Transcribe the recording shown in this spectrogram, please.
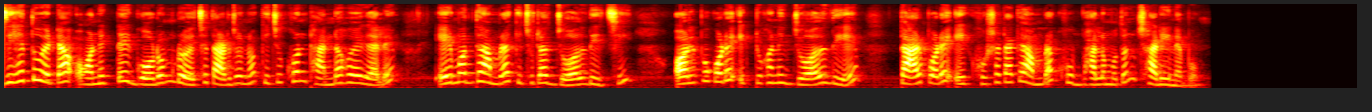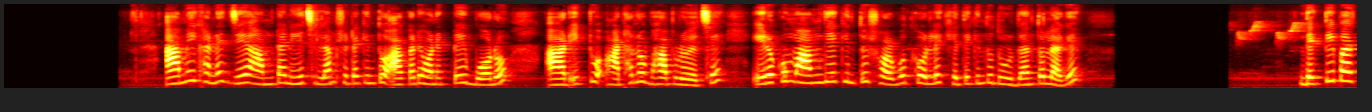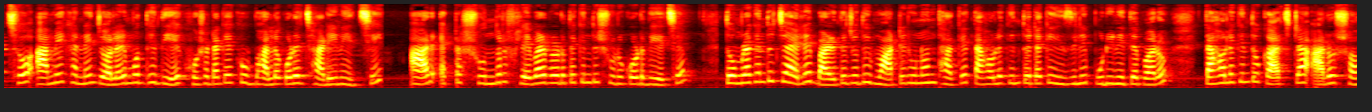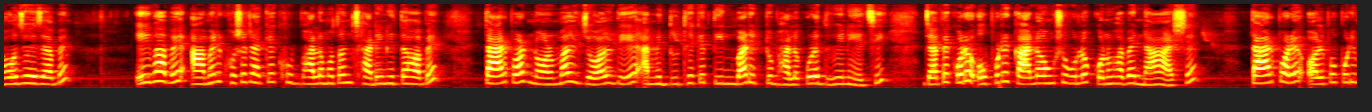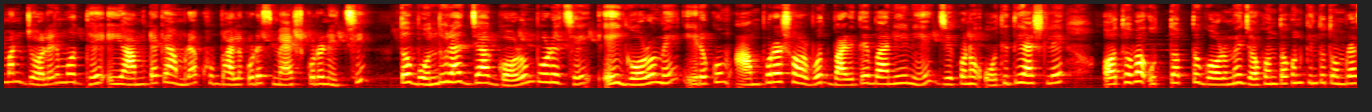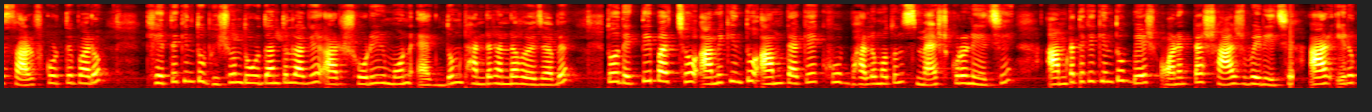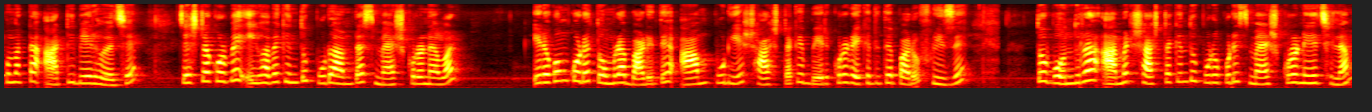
যেহেতু এটা অনেকটাই গরম রয়েছে তার জন্য কিছুক্ষণ ঠান্ডা হয়ে গেলে এর মধ্যে আমরা কিছুটা জল দিচ্ছি। অল্প করে একটুখানি জল দিয়ে তারপরে এই খোসাটাকে আমরা খুব ভালো মতন ছাড়িয়ে নেব। আমি এখানে যে আমটা নিয়েছিলাম সেটা কিন্তু আকারে অনেকটাই বড় আর একটু আঠালো ভাব রয়েছে। এরকম আম দিয়ে কিন্তু শরবত করলে খেতে কিন্তু দুর্দান্ত লাগে। দেখতেই পাচ্ছ, আমি এখানে জলের মধ্যে দিয়ে খোসাটাকে খুব ভালো করে ছাড়িয়ে নিচ্ছি আর একটা সুন্দর ফ্লেভার বেরোতে কিন্তু শুরু করে দিয়েছে। তোমরা কিন্তু চাইলে বাড়িতে যদি মাটির উনুন থাকে, তাহলে কিন্তু এটাকে ইজিলি পুড়িয়ে নিতে পারো। তাহলে কিন্তু কাজটা আরও সহজ হয়ে যাবে। এইভাবে আমের খোসাটাকে খুব ভালো মতন ছাড়িয়ে নিতে হবে। তারপর নর্মাল জল দিয়ে আমি দু থেকে তিনবার একটু ভালো করে ধুয়ে নিয়েছি, যাতে করে ওপরের কালো অংশগুলো কোনোভাবে না আসে। তারপরে অল্প পরিমাণ জলের মধ্যে এই আমটাকে আমরা খুব ভালো করে স্ম্যাশ করে নিচ্ছি। তো বন্ধুরা, যা গরম পড়েছে, এই গরমে এরকম আম পোড়া শরবত বাড়িতে বানিয়ে নিয়ে যে কোনো অতিথি আসলে অথবা উত্তপ্ত গরমে যখন তখন কিন্তু তোমরা সার্ভ করতে পারো। খেতে কিন্তু ভীষণ দুর্দান্ত লাগে আর শরীর মন একদম ঠান্ডা ঠান্ডা হয়ে যাবে। তো দেখতেই পাচ্ছ, আমি কিন্তু আমটাকে খুব ভালো মতন স্ম্যাশ করে নিয়েছি। আমটা থেকে কিন্তু বেশ অনেকটা শ্বাস বেরিয়েছে আর এরকম একটা আটি বের হয়েছে। চেষ্টা করবে এইভাবে কিন্তু পুরো আমটা স্ম্যাশ করে নেওয়ার। এরকম করে তোমরা বাড়িতে আম পুড়িয়ে শ্বাসটাকে বের করে রেখে দিতে পারো ফ্রিজে। তো বন্ধুরা, আমের শ্বাসটা কিন্তু পুরোপুরি স্ম্যাশ করে নিয়েছিলাম।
